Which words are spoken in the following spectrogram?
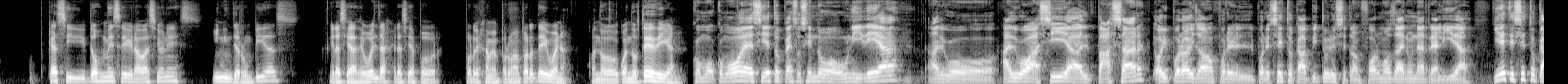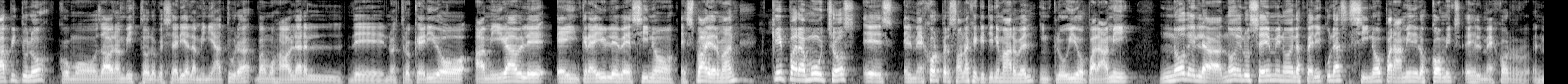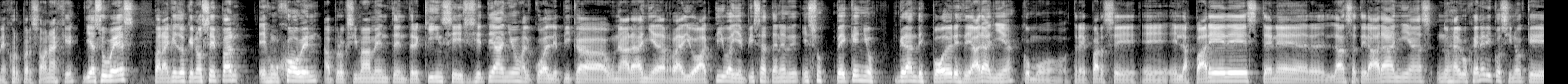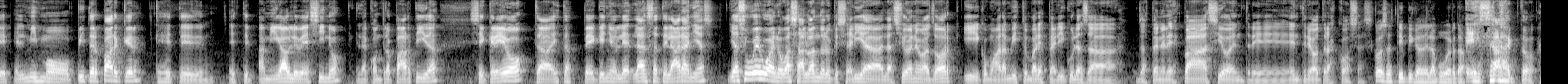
Casi dos meses de grabaciones ininterrumpidas. Gracias de vuelta, gracias por, por dejarme por una parte. Y bueno, cuando, cuando ustedes digan. Como, como vos decís, esto empezó siendo una idea, algo, algo así al pasar. Hoy por hoy ya vamos por el, por el sexto capítulo y se transformó ya en una realidad. Y en este sexto capítulo, como ya habrán visto lo que sería la miniatura, vamos a hablar de nuestro querido, amigable e increíble vecino Spider-Man, que para muchos es el mejor personaje que tiene Marvel, incluido para mí. No, de la, no del UCM, no de las películas, sino para mí de los cómics es el mejor, el mejor personaje. Y a su vez, para aquellos que no sepan, es un joven, aproximadamente entre 15 y 17 años, al cual le pica una araña radioactiva y empieza a tener esos pequeños grandes poderes de araña, como treparse eh, en las paredes, tener lánzate las arañas, no es algo genérico, sino que el mismo Peter Parker, que es este, este amigable vecino, en la contrapartida, se creó esta- estas pequeños le- lánzate arañas y a su vez, bueno, va salvando lo que sería la ciudad de Nueva York y como habrán visto en varias películas ya, ya está en el espacio, entre, entre otras cosas. Cosas típicas de la pubertad. Exacto.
